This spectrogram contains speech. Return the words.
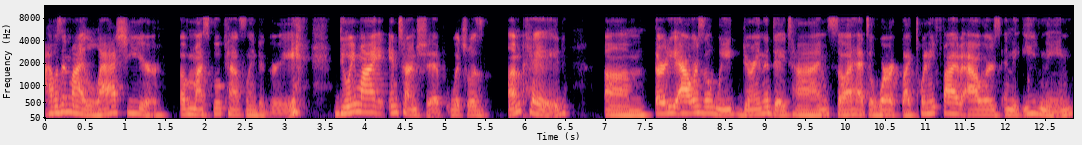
I was in my last year of my school counseling degree doing my internship, which was unpaid um, 30 hours a week during the daytime. So I had to work like 25 hours in the evening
